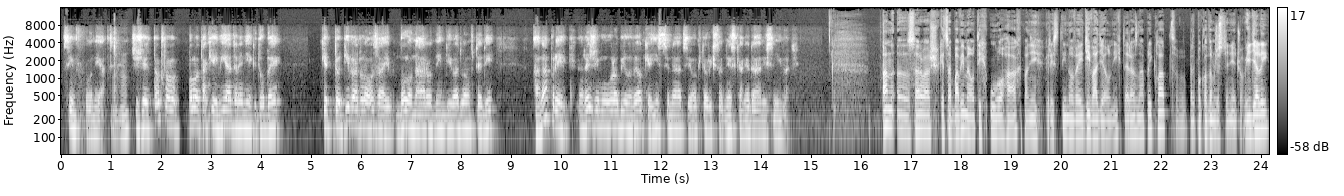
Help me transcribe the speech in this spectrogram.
Symfónia. Uh-huh. Čiže toto bolo také vyjadrenie k dobe, keď to divadlo ozaj bolo národným divadlom vtedy a napriek režimu urobil veľké inscenácie, o ktorých sa dneska nedá ani snívať. Pán e, Sarváš, keď sa bavíme o tých úlohách pani Kristínovej, divadelných teraz napríklad, predpokladom, že ste niečo videli?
